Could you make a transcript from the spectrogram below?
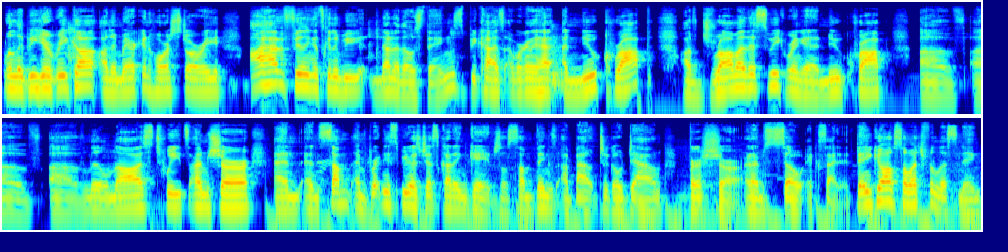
Will it be Eureka on American Horror Story? I have a feeling it's going to be none of those things because we're going to have a new crop of drama this week. We're going to get a new crop of of of Lil Nas tweets, I'm sure, and and some and Britney Spears just got engaged, so something's about to go down for sure, and I'm so excited. Thank you all so much for listening.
